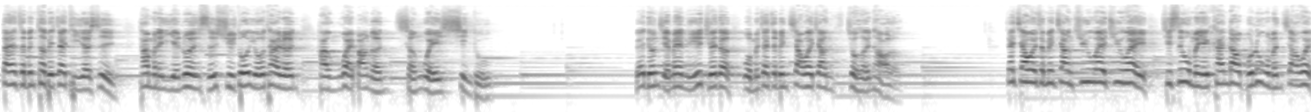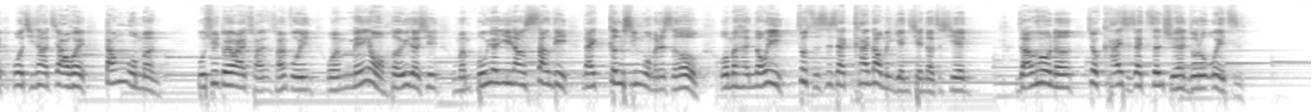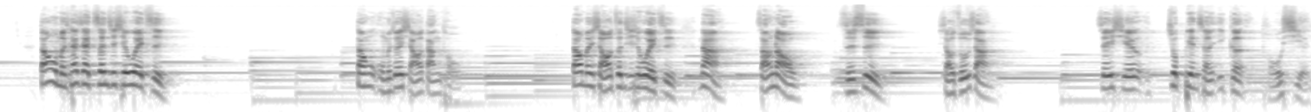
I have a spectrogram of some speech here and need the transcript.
但是这边特别在提的是，他们的言论使许多犹太人和外邦人成为信徒。各位弟兄姐妹，你是觉得我们在这边教会这样就很好了？在教会这边这样聚会聚会，其实我们也看到，不论我们教会或其他教会，当我们不去对外传传福音，我们没有合一的心，我们不愿意让上帝来更新我们的时候，我们很容易就只是在看到我们眼前的这些，然后呢，就开始在争取很多的位置。当我们开始在争这些位置，当我们就会想要当头。当我们想要争这些位置，那长老、执事、小组长这一些就变成一个。头衔，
